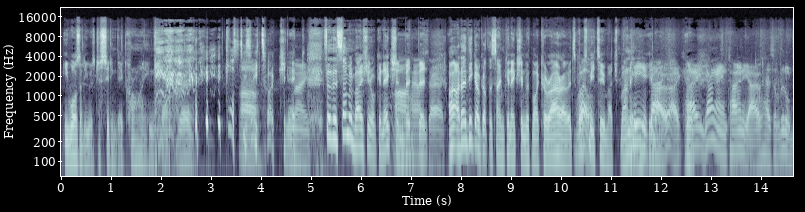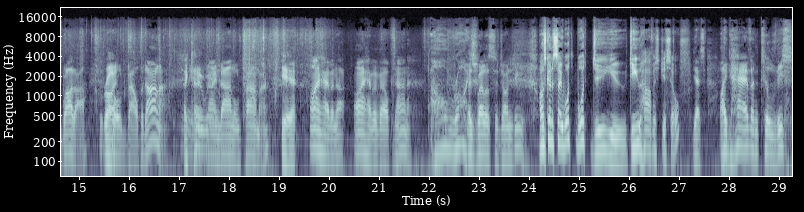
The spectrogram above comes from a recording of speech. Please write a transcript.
He wasn't. He was just sitting there crying. Yeah. Lost his Oh, E-type Jag. mate. So there's some emotional connection, Oh, but but. I, I don't think I've got the same connection with my Carraro. It's cost Well, me too much money. Here you, go. know. Okay. Young Antonio has a little brother Right. called Valpadana. Okay. Named Arnold Palmer. Yeah. I have an I have a Valpadana Oh right. as well as the John Deere. I was going to say, what what do you do? You harvest yourself? Yes, I have until this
